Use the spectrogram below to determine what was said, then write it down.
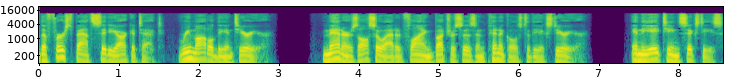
the first Bath city architect, remodeled the interior. Manners also added flying buttresses and pinnacles to the exterior. In the 1860s,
